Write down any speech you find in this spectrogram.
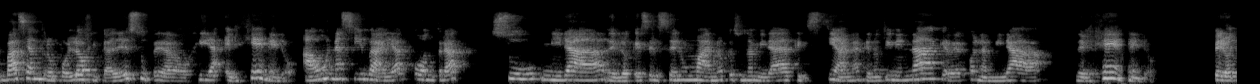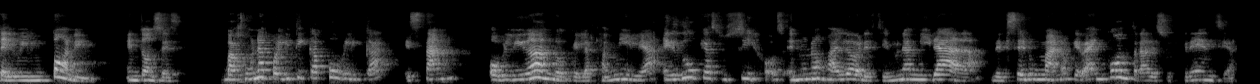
base antropológica de su pedagogía el género, aún así vaya contra su mirada de lo que es el ser humano, que es una mirada cristiana, que no tiene nada que ver con la mirada del género, pero te lo imponen. Entonces, bajo una política pública están obligando que la familia eduque a sus hijos en unos valores y en una mirada del ser humano que va en contra de sus creencias.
